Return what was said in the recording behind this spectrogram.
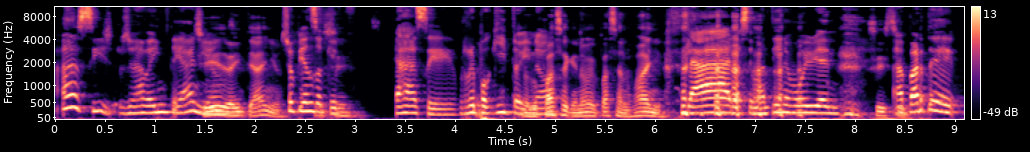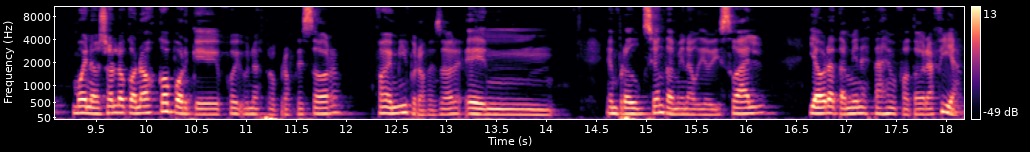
Ah, sí, ya 20 años. Sí, de 20 años. Yo pienso Sí, que hace re poquito y Lo que no. pasa es que no me pasan los años. Claro, se mantiene muy bien. Sí, sí. Aparte, bueno, yo lo conozco porque fue nuestro profesor, fue mi profesor en, en producción también audiovisual y ahora también estás en fotografía.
